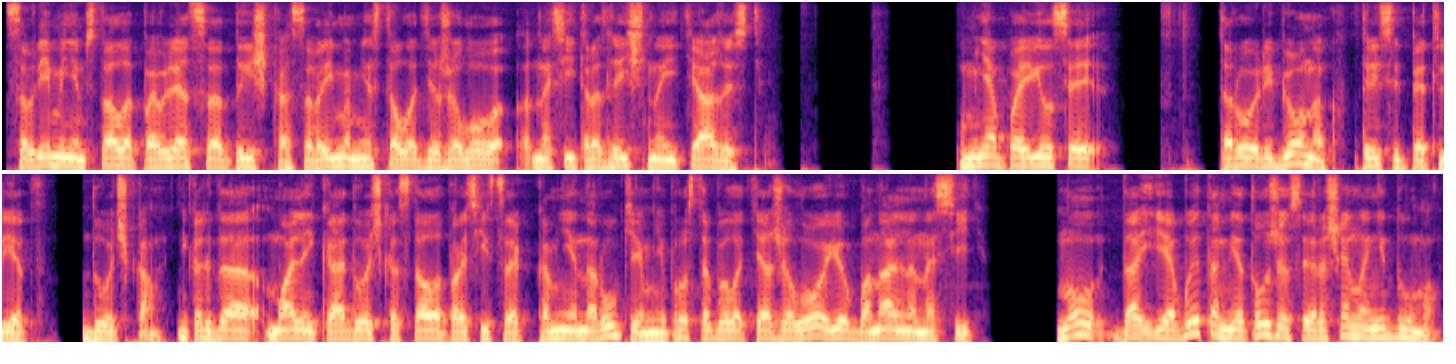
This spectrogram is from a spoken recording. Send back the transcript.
со временем стала появляться одышка, со временем мне стало тяжело носить различные тяжести. У меня появился второй ребенок в 35 лет, дочка. И когда маленькая дочка стала проситься ко мне на руки, мне просто было тяжело ее банально носить. Ну, да, и об этом я тоже совершенно не думал.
